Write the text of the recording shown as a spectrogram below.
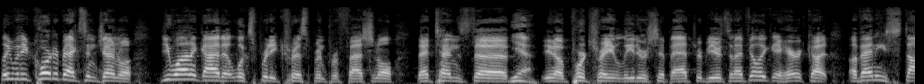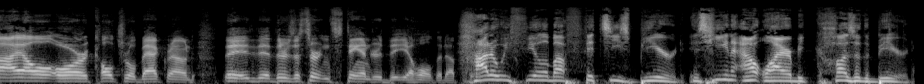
like with your quarterbacks in general, you want a guy that looks pretty crisp and professional. That tends to, Yeah. you know, portray leadership attributes. And I feel like a haircut of any style or cultural background, the, the, there's a certain standard that you hold it up to. How do we feel about Fitzy's beard? Is he an outlier because of the beard?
